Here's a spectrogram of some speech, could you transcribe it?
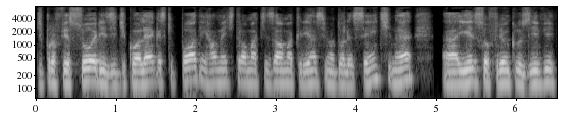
de professores e de colegas que podem realmente traumatizar uma criança e um adolescente, né? Uh, e ele sofreu, inclusive,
